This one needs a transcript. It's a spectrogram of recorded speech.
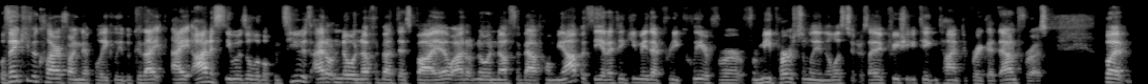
Well, thank you for clarifying that, Blakely, because I, I honestly was a little confused. I don't know enough about DesBio. I don't know enough about homeopathy. And I think you made that pretty clear for, for me personally and the listeners. I appreciate you taking time to break that down for us. But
